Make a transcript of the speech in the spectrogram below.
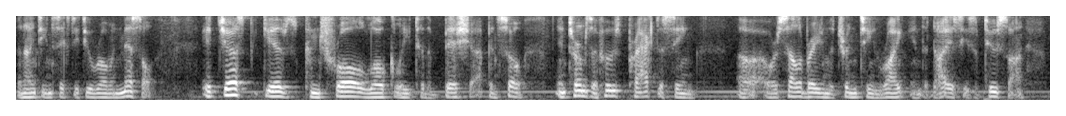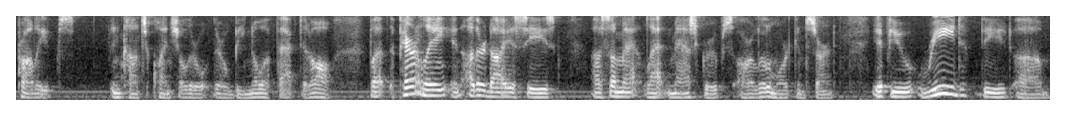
the 1962 Roman Missal. It just gives control locally to the bishop, and so in terms of who's practicing uh, or celebrating the Tridentine Rite in the Diocese of Tucson, probably it's inconsequential. There will, there will be no effect at all. But apparently, in other dioceses, uh, some Latin Mass groups are a little more concerned. If you read the um,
